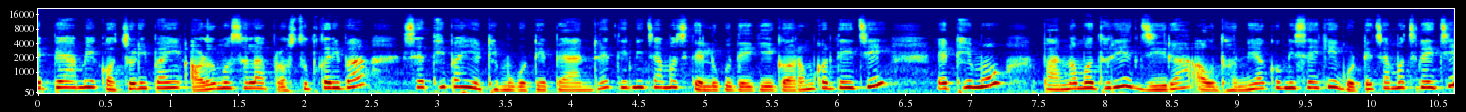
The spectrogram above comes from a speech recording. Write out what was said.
ଏବେ ଆମେ କଚଡ଼ି ପାଇଁ ଆଳୁ ମସଲା ପ୍ରସ୍ତୁତ କରିବା। ସେଥିପାଇଁ ଏଠି ମୁଁ ଗୋଟିଏ ପ୍ୟାନ୍ରେ ତିନି ଚାମଚ ତେଲକୁ ଦେଇକି ଗରମ କରିଦେଇଛି। ଏଠି ମୁଁ ପାନମଧୁରୀ ଜିରା ଆଉ ଧନିଆକୁ ମିଶାଇକି ଗୋଟେ ଚାମଚ ନେଇଛି।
